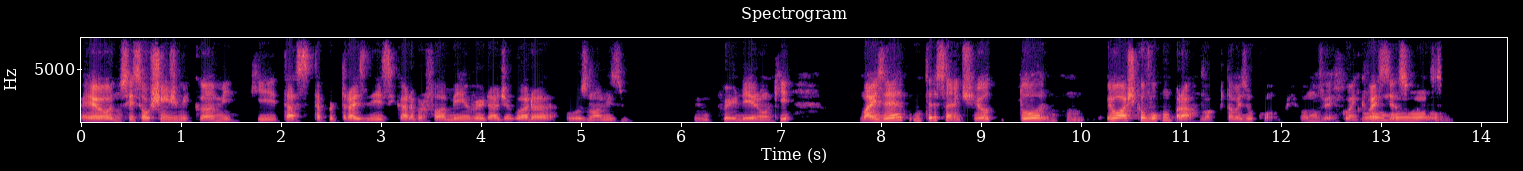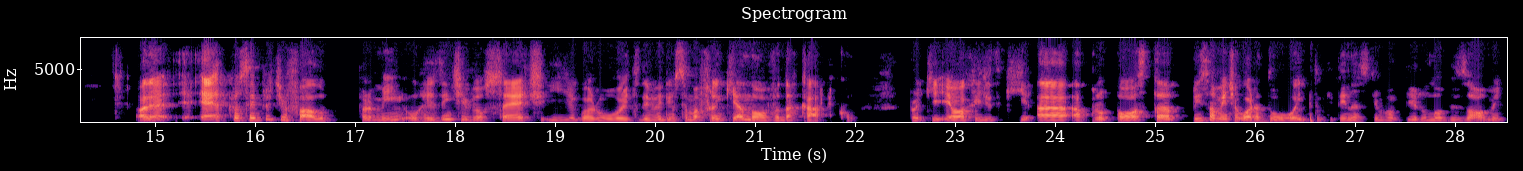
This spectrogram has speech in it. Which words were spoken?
é, eu não sei se é o Shinji Mikami que tá, tá por trás disso, cara, para falar bem a verdade, agora os nomes perderam aqui. Mas é interessante. Eu tô. Eu acho que eu vou comprar. Talvez eu compre. Vamos ver como é que vai ser as coisas. Olha, é que eu sempre te falo. Para mim, o Resident Evil 7 e agora o 8 deveriam ser uma franquia nova da Capcom. Porque eu acredito que a, a proposta, principalmente agora do 8, que tem lance de vampiro, lobisomem,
